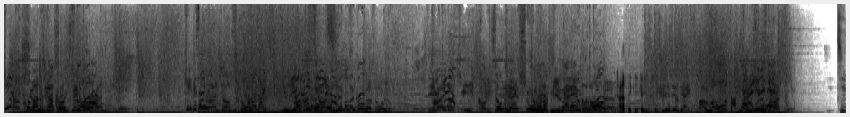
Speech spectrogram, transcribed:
拒むかこいつどうだ切るぞどうのだい揺り起こせよ上の気分こいつを食らいつくもの見られることを Arrête avec les cailloux, c'est chiant 舞うは王さちっ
